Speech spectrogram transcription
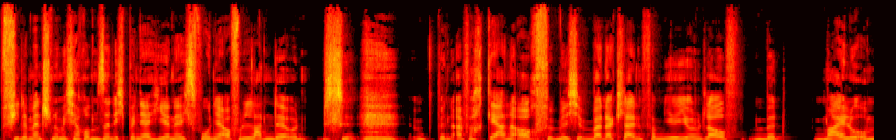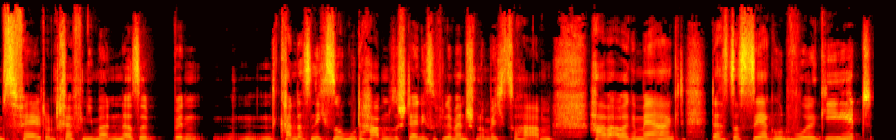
viele Menschen um mich herum sind. Ich bin ja hier nicht, ich wohne ja auf dem Lande und bin einfach gerne auch für mich in meiner kleinen Familie und laufe mit Milo ums Feld und treffe niemanden. Also bin, kann das nicht so gut haben, so ständig so viele Menschen um mich zu haben. Habe aber gemerkt, dass das sehr gut wohl geht,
